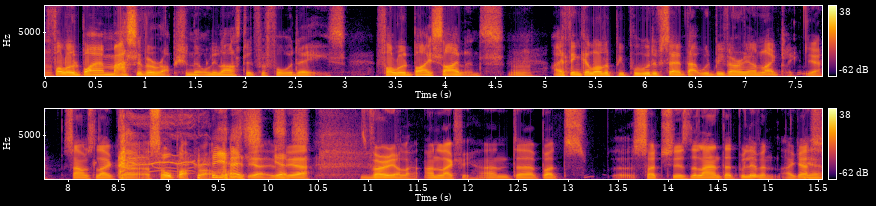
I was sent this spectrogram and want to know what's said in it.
followed by a massive eruption that only lasted for four days, followed by silence, I think a lot of people would have said that would be very unlikely. Yeah, sounds like a, a soap opera. Yes, yeah, it's, yes. yeah, it's very unlikely, and uh, but uh, such is the land that we live in, I guess. Yeah,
